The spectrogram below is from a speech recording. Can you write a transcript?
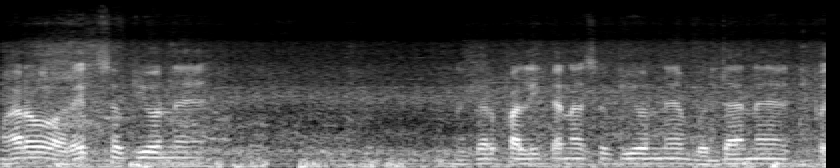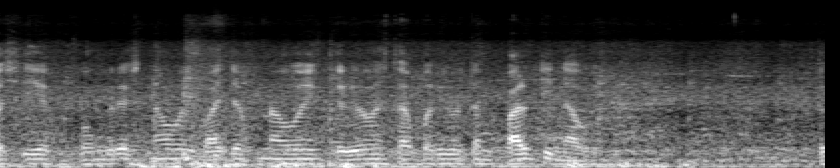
મારો હરેક સભ્યોને, નગરપાલિકાના સભ્યોને, બધાને, પછી એક કોંગ્રેસના હોય, ભાજપના હોય, કે વ્યવસ્થા પરિવર્તન પાર્ટીના હોય તો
